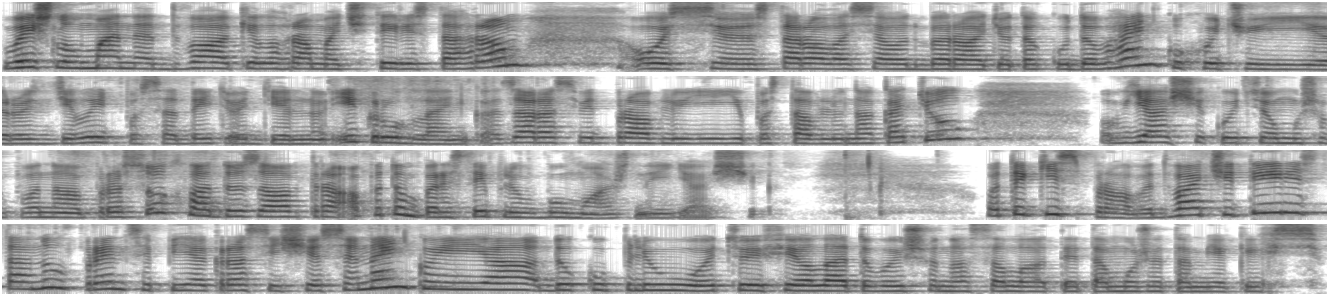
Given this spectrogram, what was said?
Вийшло в мене 2 кг 400 грам. Ось е, старалася відбирати отаку довгеньку, хочу її розділити, посадити віддільно. І кругленька. Зараз відправлю її, поставлю на котел в ящику цьому, щоб вона просохла до завтра, а потім пересиплю в бумажний ящик. Отакі справи. 2400, ну, в принципі, якраз іще синенької я докуплю оцієї фіолетової, що на салати, там може там якихось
